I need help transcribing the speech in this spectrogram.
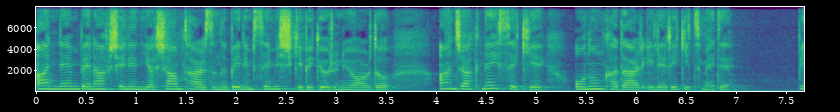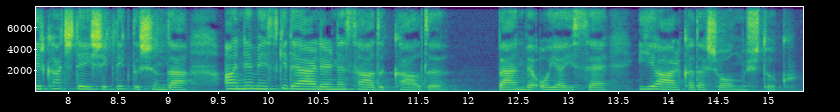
Annem Benafşe'nin yaşam tarzını benimsemiş gibi görünüyordu. Ancak neyse ki onun kadar ileri gitmedi. Birkaç değişiklik dışında annem eski değerlerine sadık kaldı. Ben ve Oya ise iyi arkadaş olmuştuk.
